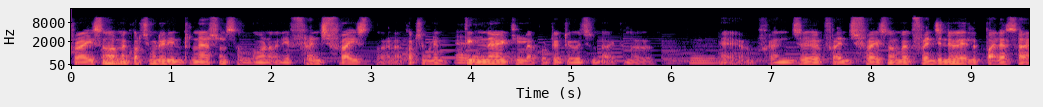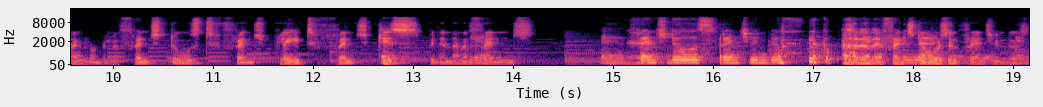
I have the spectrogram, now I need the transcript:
ഫ്രൈസ് എന്ന് പറഞ്ഞാൽ കുറച്ചും കൂടി ഒരു ഇന്റർനാഷണൽ സംഭവമാണ്. ഫ്രഞ്ച് ഫ്രൈസ് എന്ന് പറയുന്നത്. കുറച്ചും കൂടി തിന്നായിട്ടുള്ള പൊട്ടറ്റോ വെച്ച് ഉണ്ടാക്കുന്നത്. ഫ്രഞ്ച് ഫ്രഞ്ച് ഫ്രൈസ് എന്ന് പറയുമ്പോൾ ഫ്രഞ്ചിന്റെ പേരിൽ പല സാധനങ്ങളുണ്ടല്ലോ. French toast French plate French kiss പിന്നെ എന്താണ് French? French doors French window അതെ അതെ French doors and French windows.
